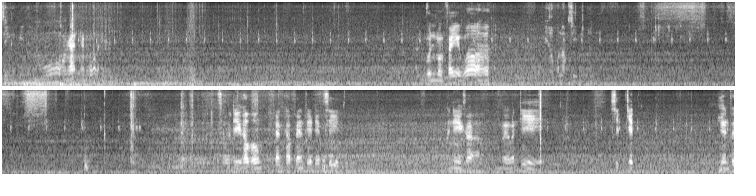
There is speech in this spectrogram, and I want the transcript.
ซิ่งกับมีเลยโอ้งานอย่างนั้นบนบังไฟหรือว่าเดี๋ยวมาลำซิ่งกันสวัสดีครับผมแฟนคลับแฟนเพจเอฟซีวันนี้ก็เมื่อวันที่ 17 เดือนพฤ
